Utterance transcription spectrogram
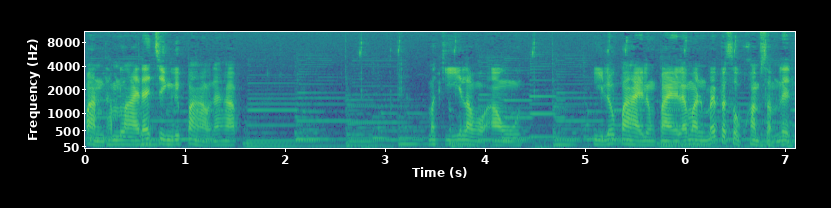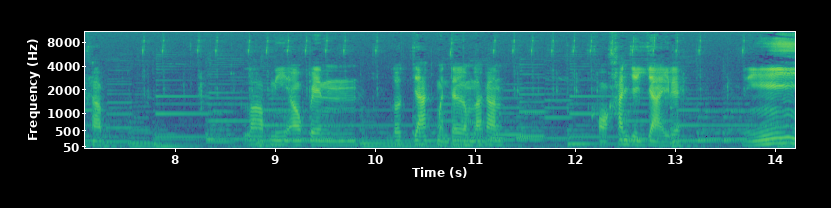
ปั่นทำลายได้จริงหรือเปล่านะครับ มื่อกี้เราเอาฮีโร่บายลงไปแล้วมันไม่ประสบความสำเร็จครับ รอบนี้เอาเป็นรถยักษ์เหมือนเดิมแล้วกัน ขอคันใหญ่ๆเลย นี่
